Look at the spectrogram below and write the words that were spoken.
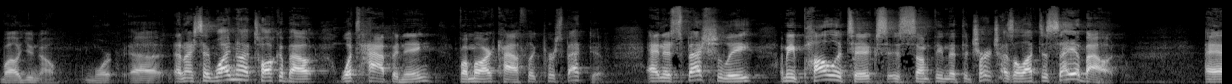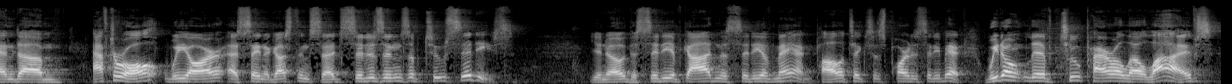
well, you know, more. Uh, and I said, why not talk about what's happening from our Catholic perspective? And especially, I mean, politics is something that the church has a lot to say about. And um, after all, we are, as St. Augustine said, citizens of two cities. You know, the city of God and the city of man. Politics is part of the city of man. We don't live two parallel lives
